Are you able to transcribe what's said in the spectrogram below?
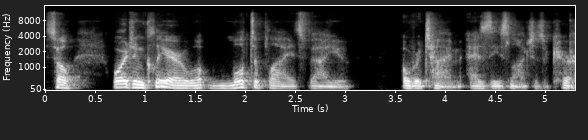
So OriginClear will multiply its value over time as these launches occur.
